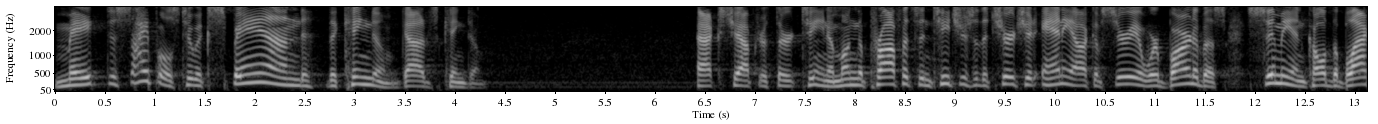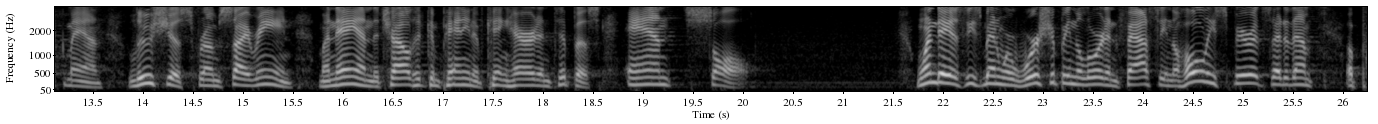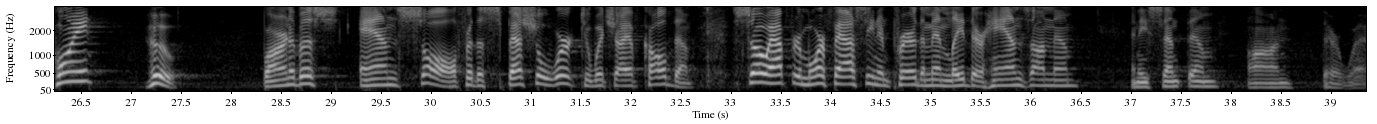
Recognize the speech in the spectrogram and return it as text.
make disciples, to expand the kingdom, God's kingdom. Acts chapter 13. Among the prophets and teachers of the church at Antioch of Syria were Barnabas, Simeon, called the Black Man, Lucius from Cyrene, Manaen, the childhood companion of King Herod Antipas, and Saul. One day, as these men were worshiping the Lord and fasting, the Holy Spirit said to them, Appoint who? Barnabas and Saul for the special work to which I have called them. So, after more fasting and prayer, the men laid their hands on them, and he sent them on their way.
